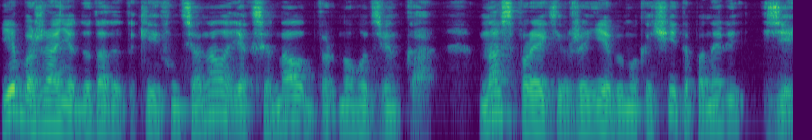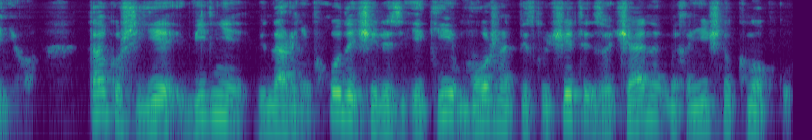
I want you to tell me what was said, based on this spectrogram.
Є бажання додати такий функціонал, як сигнал дверного дзвінка. У нас в проєкті вже є вимикачі та панелі Zenio. Також є вільні бінарні входи, через які можна підключити звичайну механічну кнопку.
